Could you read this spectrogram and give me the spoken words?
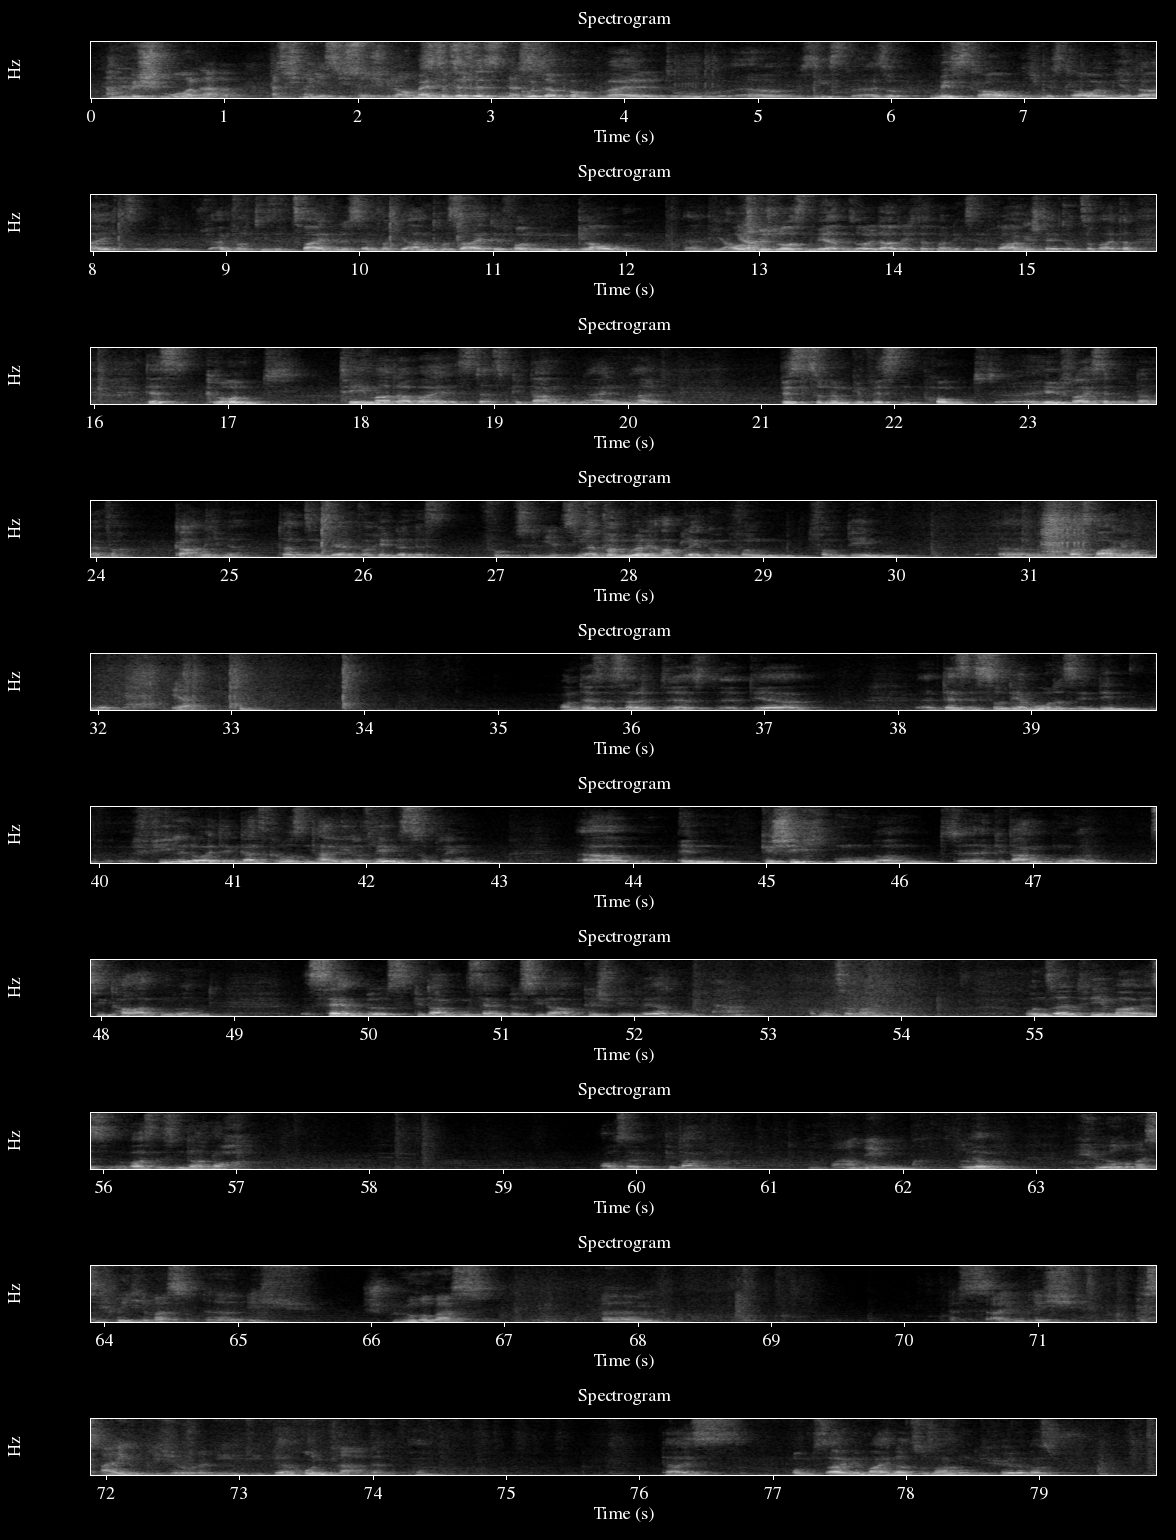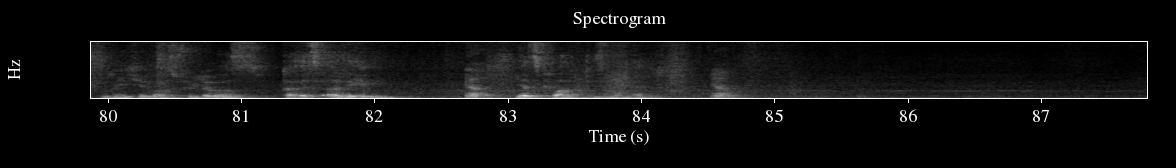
abgeschworen habe. Also ich meine jetzt nicht solche Glaubenssätze. Weißt du, das ist ein guter Punkt, weil du äh, siehst, also Misstrauen, ich misstraue mir da, ich, einfach diese Zweifel ist einfach die andere Seite von Glauben, ja, die ausgeschlossen ja. werden soll dadurch, dass man nichts in Frage stellt und so weiter. Das Grundthema dabei ist, dass Gedanken einen halt bis zu einem gewissen Punkt äh, hilfreich sind und dann einfach gar nicht mehr. Dann sind sie einfach Hindernis. Funktioniert sie. einfach nur eine Ablenkung von, von dem, was wahrgenommen wird. Ja. Und das ist halt äh, der, das ist so der Modus, in dem viele Leute einen ganz großen Teil ihres Lebens zubringen, ähm, in Geschichten und äh, Gedanken und Zitaten und Samples, Gedankensamples, die da abgespielt werden und so weiter. Unser Thema ist, was ist denn da noch? Außer Gedanken. Wahrnehmung. Ja. Ich höre was, ich rieche was, äh, ich spüre was. Ähm, das ist eigentlich das Eigentliche oder die, die, ja. Grundlage. Ja. Da ist, um es allgemeiner zu sagen, ich höre was, rieche was, fühle was, da ist Erleben. Ja. Jetzt gerade in diesem Moment. Ja.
